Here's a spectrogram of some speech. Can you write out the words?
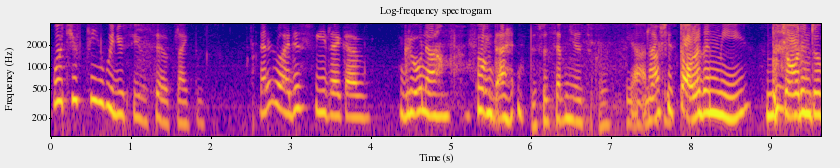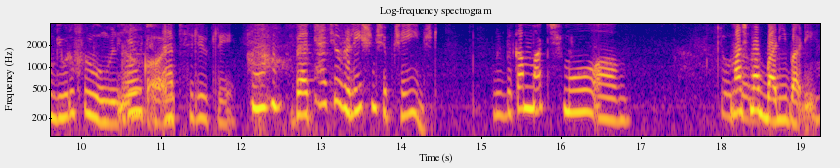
what do you feel when you see yourself like this? I don't know. I just feel like I've grown up from that. This was seven years ago. Yeah, now she's taller than me, matured into a beautiful woman. Oh God. Absolutely. but has your relationship changed? We become much more, um, much more buddy buddy.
